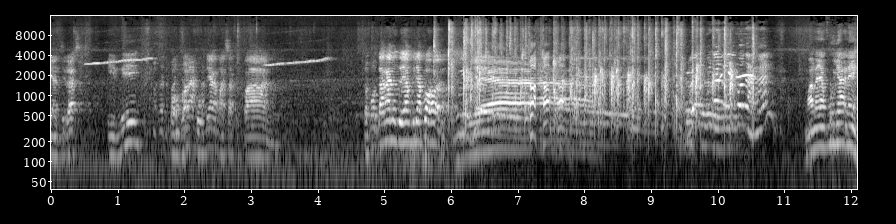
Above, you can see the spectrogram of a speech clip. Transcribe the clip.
Yang jelas ini pohon punya masa depan. Tepuk tangan untuk yang punya pohon. Mana yang punya nih?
